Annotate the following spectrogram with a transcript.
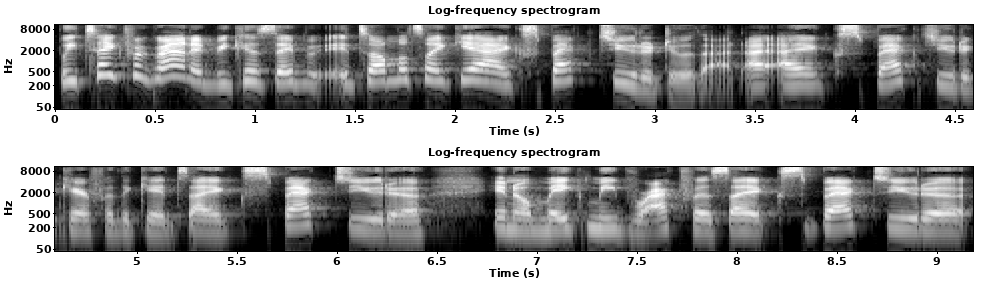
we take for granted because they it's almost like yeah I expect you to do that. I, I expect you to care for the kids. I expect you to you know make me breakfast. I expect you to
